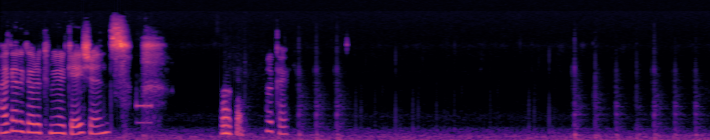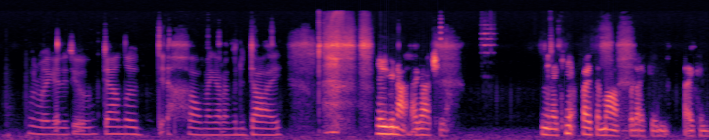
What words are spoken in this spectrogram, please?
I gotta go to communications. Okay. Okay. What do I gotta do? Download. d- Oh my god, I'm gonna die. No, you're not. I got you. I mean, I can't fight them off, but I can. I can.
